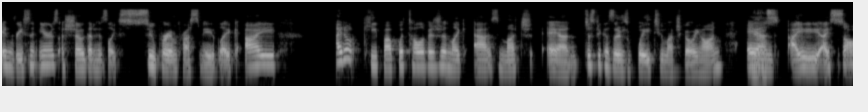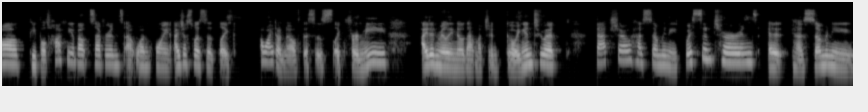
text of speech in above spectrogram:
in recent years a show that has like super impressed me. Like I I don't keep up with television like as much and just because there's way too much going on and Yes. I I saw people talking about Severance at one point. I just wasn't like, oh, I don't know if this is like for me. I didn't really know that much in going into it. That show has so many twists and turns. It has so many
